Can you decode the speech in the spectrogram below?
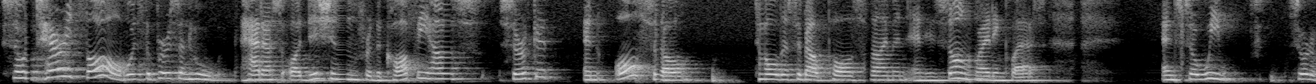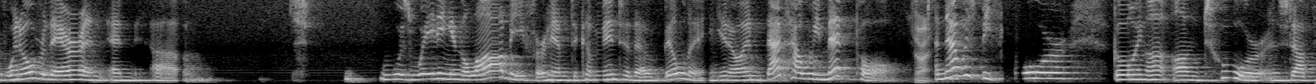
So Terri Thal was the person who had us audition for the coffee house circuit and also told us about Paul Simon and his songwriting class. And so we sort of went over there and, and uh, was waiting in the lobby for him to come into the building, you know, and that's how we met Paul. Right. And that was before going on, on tour and stuff.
